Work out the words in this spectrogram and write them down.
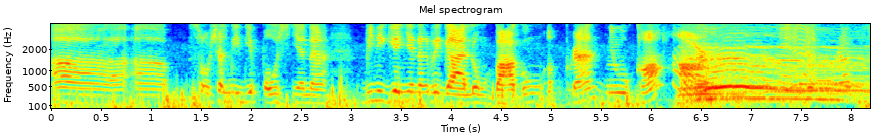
uh, uh, social media post niya na binigyan niya ng regalong bagong uh, brand new car. Yes, brand new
